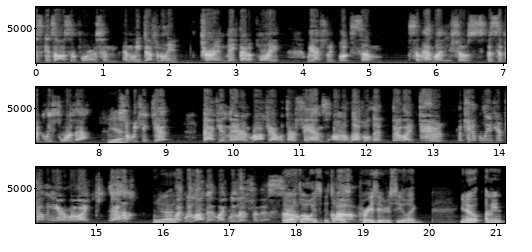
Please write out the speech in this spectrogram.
is it's awesome for us and, and we definitely try and make that a point. We actually booked some some headlining shows specifically for that Yeah. so we could get back in there and rock out with our fans on a level that they're like, dude, I can't believe you're coming here. And we're like, yeah, Yeah. Like we love it, like we live for this. So, yeah. It's always it's always um, crazier to see like, you know, I mean,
